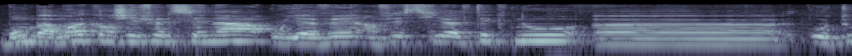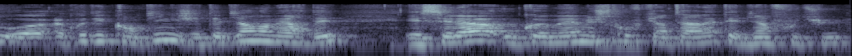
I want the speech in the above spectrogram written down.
bon bah moi quand j'ai fait le scénar où il y avait un festival techno euh, auto- à côté de camping, j'étais bien emmerdé. Et c'est là où quand même je trouve qu'Internet est bien foutu.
